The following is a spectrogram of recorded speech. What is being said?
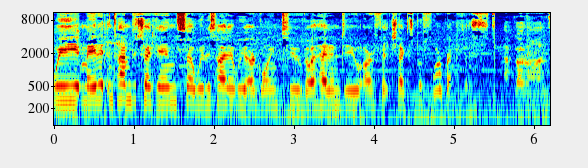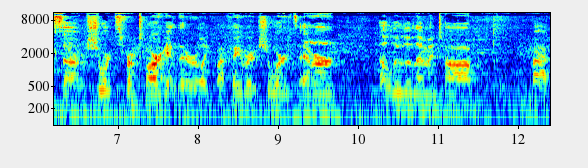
We made it in time to check in, so we decided we are going to go ahead and do our fit checks before breakfast. I've got on some shorts from Target that are like my favorite shorts ever. A Lululemon top, my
